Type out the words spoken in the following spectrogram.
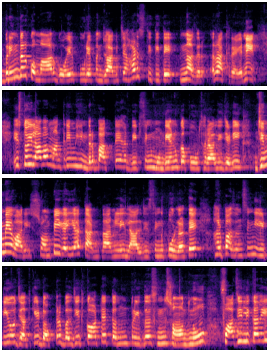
ਬਰਿੰਦਰ ਕੁਮਾਰ ਗੋਇਲ ਪੂਰੇ ਪੰਜਾਬ ਵਿੱਚ ਹੜ੍ਹ ਸਥਿਤੀ ਤੇ ਨਜ਼ਰ ਰੱਖ ਰਹੇ ਨੇ। ਇਸ ਤੋਂ ਇਲਾਵਾ ਮੰਤਰੀ ਮਹਿੰਦਰ ਭਗਤ ਤੇ ਹਰਦੀਪ ਸਿੰਘ ਮੁੰਡਿਆਂ ਨੂੰ ਕਪੂਰਥਲਾ ਦੀ ਜਿਹੜੀ ਜ਼ਿੰਮੇਵਾਰੀ ਸੌਂਪੀ ਗਈ ਹੈ ਤਰਨਤਾਰਨ ਲਈ ਲਾਲਜੀਤ ਸਿੰਘ ਭੁੱਲਰ ਤੇ ਹਰਭਜਨ ਸਿੰਘ ਈਟੀਓ, ਜਦਕਿ ਡਾਕਟਰ ਬਲਜੀਤ ਕੌਰ ਤੇ ਤਰਨਪ੍ਰੀਤ ਸਿੰਘ ਸੌਂਦ ਨੂੰ ਫਾਜ਼ਿਲਕਾ ਲਈ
